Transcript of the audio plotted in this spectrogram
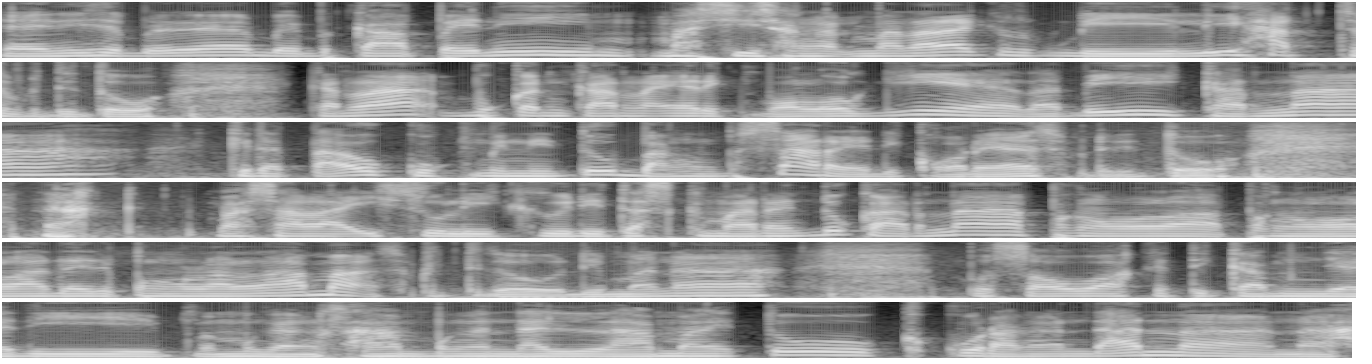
Ya ini sebenarnya BBKP ini masih sangat menarik untuk dilihat seperti itu. Karena bukan karena eritmologi ya, tapi karena kita tahu Kukmin itu bank besar ya di Korea seperti itu. Nah, masalah isu likuiditas kemarin itu karena pengelola pengelola dari pengelola lama seperti itu, di mana Bosowa ketika menjadi pemegang saham pengendali lama itu kekurangan dana. Nah,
